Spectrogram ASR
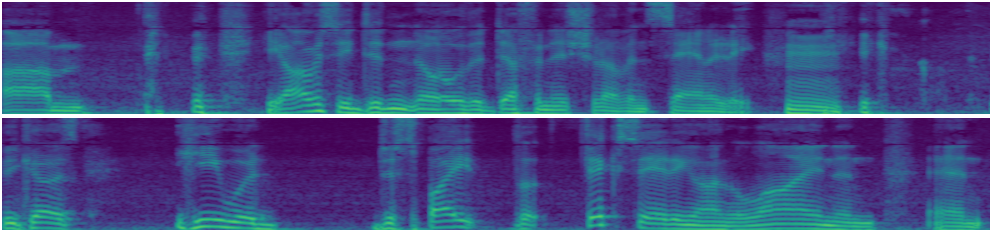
um, he obviously didn't know the definition of insanity because he would, despite the fixating on the line and and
